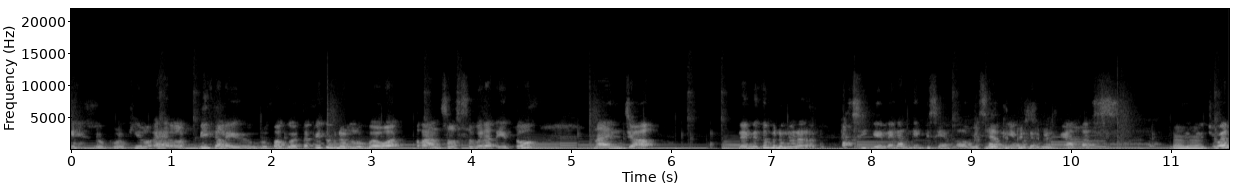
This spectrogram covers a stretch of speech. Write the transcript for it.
eh 20 kilo eh lebih kali ya, lupa gue tapi itu bener lu bawa ransel seberat itu nanjak dan itu bener-bener oksigennya kan tipis ya kalau misalnya Iya, tipis, udah nyampe atas Mhm. gitu. Cuman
